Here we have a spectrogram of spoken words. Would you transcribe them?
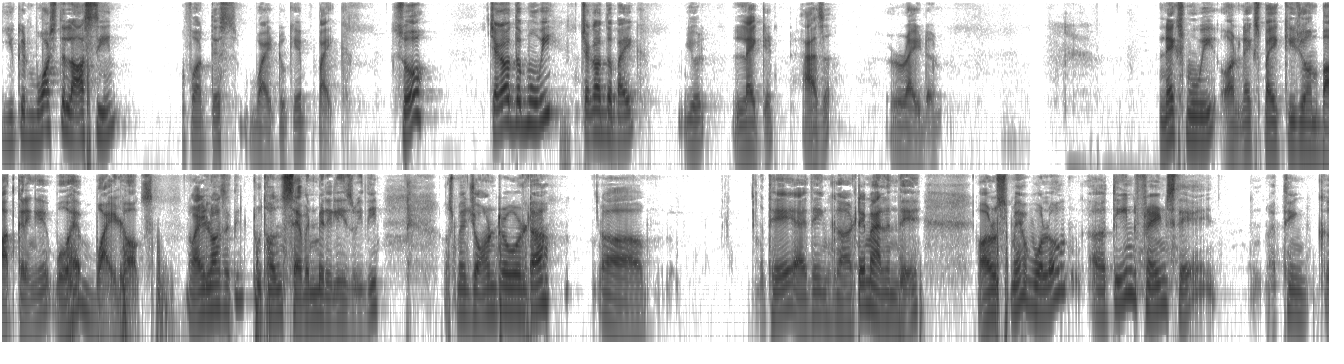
you can watch the last scene for this Y2K bike. So, check out the movie, check out the bike. You'll like it as a rider. Next movie और नेक्स्ट बाइक की जो हम बात करेंगे वो है Wild Hogs Wild Hogs I think 2007 में रिलीज़ हुई थी उसमें जॉन ट्रोवोल्टा थे आई थिंक टिम एलन थे और उसमें वो लोग तीन फ्रेंड्स थे I think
